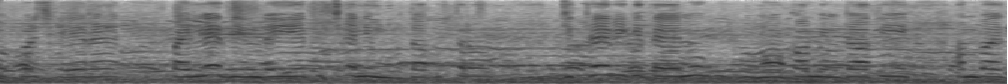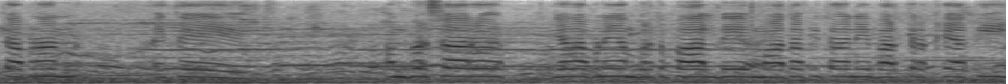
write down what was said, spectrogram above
ਬੱਬਰ ਸ਼ੇਰ ਹੈ। ਪਹਿਲੇ ਦਿਨ ਦੇ ਹੀ ਇਹ ਪਿੱਛੇ ਨਹੀਂ ਮੁੜਦਾ ਪੁੱਤਰ। ਜਿੱਥੇ ਵੀ ਕਿਤੇ ਇਹਨੂੰ ਮੌਕਾ ਮਿਲਦਾ ਸੀ ਅੰਬਰ ਆਪਣਾ ਇੱਥੇ ਅੰਮ੍ਰਿਤਸਰ ਜਦ ਆਪਣੇ ਅੰਮ੍ਰਿਤਪਾਲ ਦੇ ਮਾਤਾ ਪਿਤਾ ਨੇ ਵਰਤ ਰੱਖਿਆ ਸੀ,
